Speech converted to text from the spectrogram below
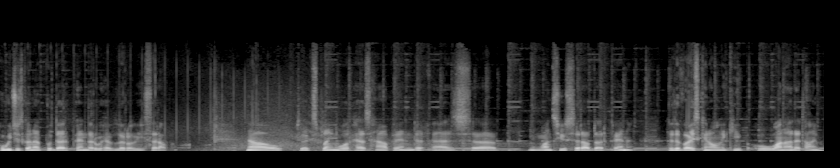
we're just gonna put that pin that we have literally set up. Now to explain what has happened as uh, once you set up that pin the device can only keep one at a time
